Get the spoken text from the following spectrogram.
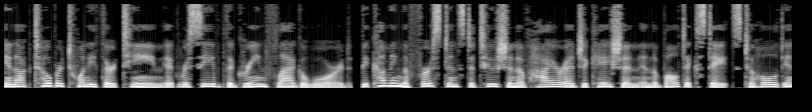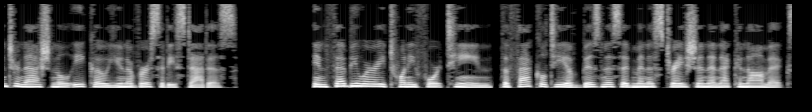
In October 2013 it received the Green Flag Award, becoming the first institution of higher education in the Baltic states to hold international eco-university status. In February 2014, the Faculty of Business Administration and Economics,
